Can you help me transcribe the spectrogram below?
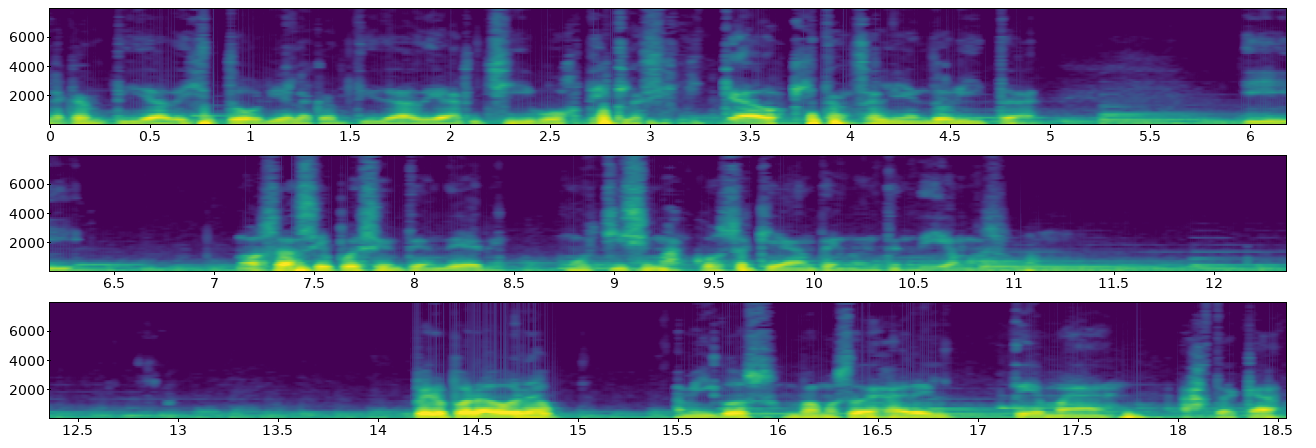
la cantidad de historia, la cantidad de archivos desclasificados que están saliendo ahorita y nos hace pues entender muchísimas cosas que antes no entendíamos. Pero por ahora Amigos, vamos a dejar el tema hasta acá.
